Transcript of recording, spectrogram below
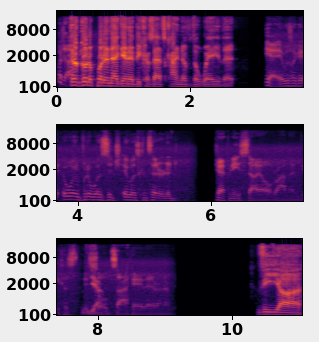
Which they're mean, going to put an egg in it because that's kind of the way that. Yeah, it was like a, it was, but it was a, it was considered a Japanese style ramen because they Yeah. sold sake there and everything. the uh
